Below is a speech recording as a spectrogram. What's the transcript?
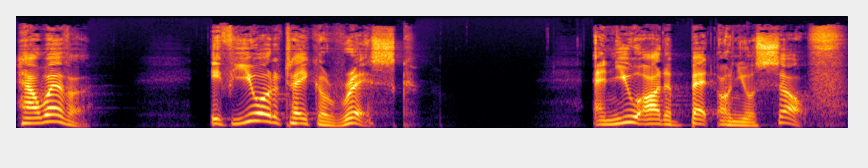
However, if you are to take a risk and you are to bet on yourself.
